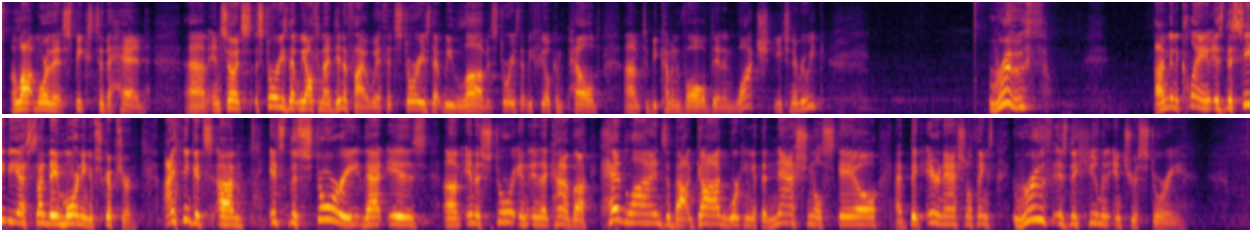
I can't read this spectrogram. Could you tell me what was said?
a lot more than it speaks to the head. Um, and so it's stories that we often identify with. It's stories that we love. It's stories that we feel compelled um, to become involved in and watch each and every week. Ruth, I'm going to claim, is the CBS Sunday morning of Scripture. I think it's, um, it's the story that is um, in a story, in, in a kind of a headlines about God working at the national scale, at big international things. Ruth is the human interest story.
